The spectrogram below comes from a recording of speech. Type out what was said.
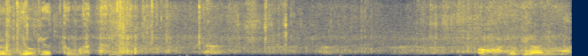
여기, 여기였던 것 같은데. 어, 여긴 아니고.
